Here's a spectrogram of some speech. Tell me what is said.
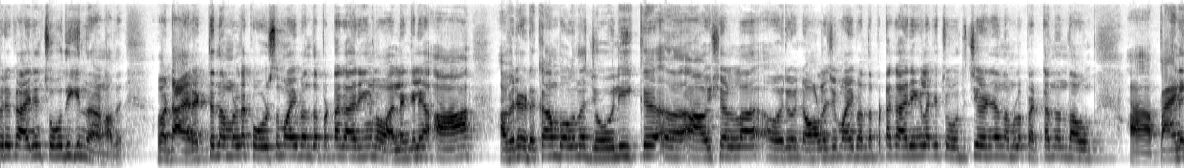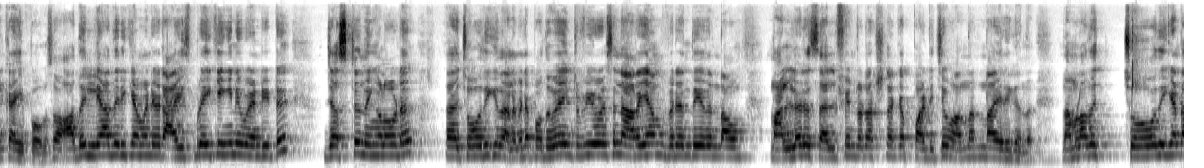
ഒരു കാര്യം ചോദിക്കുന്നതാണത്. അപ്പോൾ ഡയറക്റ്റ് നമ്മളുടെ കോഴ്സുമായി ബന്ധപ്പെട്ട കാര്യങ്ങളോ അല്ലെങ്കിൽ ആ അവരെടുക്കാൻ പോകുന്ന ജോലിക്ക് ആവശ്യമുള്ള ഒരു നോളജുമായി ബന്ധപ്പെട്ട കാര്യങ്ങളൊക്കെ ചോദിച്ചു കഴിഞ്ഞാൽ നമ്മൾ പെട്ടെന്ന് എന്താവും? പാനിക്കായി പോകും. സോ അതില്ലാതിരിക്കാൻ വേണ്ടി ഒരു ഐസ് ബ്രേക്കിങ്ങിന് വേണ്ടിയിട്ട് ജസ്റ്റ് നിങ്ങളോട് ചോദിക്കുന്നതാണ്. പിന്നെ പൊതുവേ ഇന്റർവ്യൂവേഴ്സിന് അറിയാം ഇവരെന്ത് ചെയ്തിട്ടുണ്ടാവും. നല്ലൊരു സെൽഫ് ഇൻട്രൊഡക്ഷനൊക്കെ പഠിച്ച് വന്നിട്ടുണ്ടായിരിക്കുന്നത് നമ്മളത് ചോദിക്കേണ്ട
